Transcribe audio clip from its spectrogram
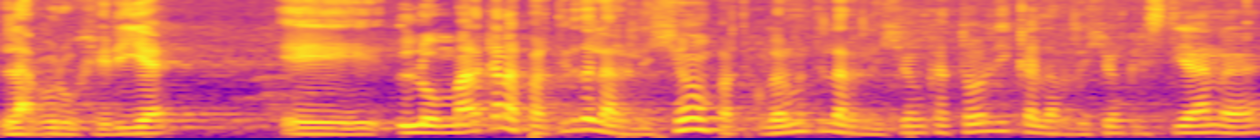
la brujería, eh, lo marcan a partir de la religión, particularmente la religión católica, la religión cristiana,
